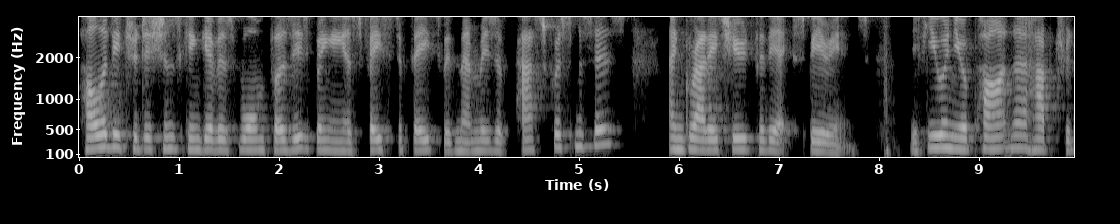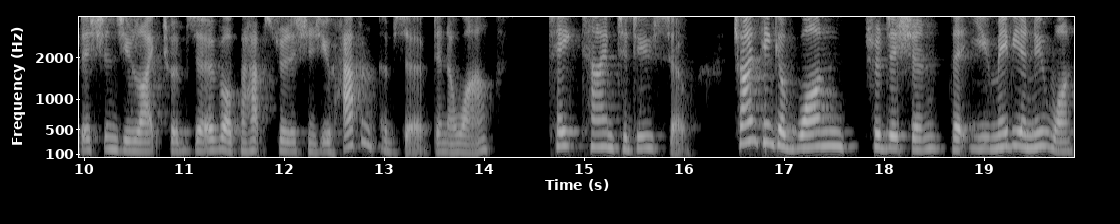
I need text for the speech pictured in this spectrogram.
Holiday traditions can give us warm fuzzies bringing us face to face with memories of past christmases and gratitude for the experience. If you and your partner have traditions you like to observe or perhaps traditions you haven't observed in a while take time to do so. Try and think of one tradition that you, maybe a new one,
